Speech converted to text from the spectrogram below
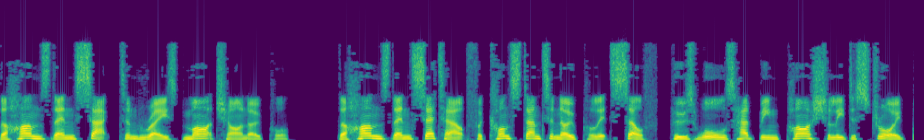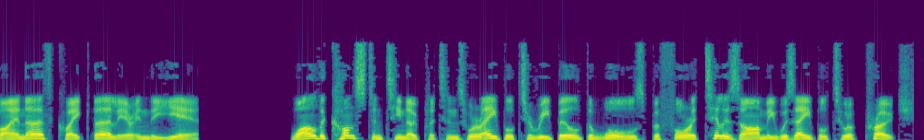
The Huns then sacked and razed Marcianople. The Huns then set out for Constantinople itself, whose walls had been partially destroyed by an earthquake earlier in the year. While the Constantinopolitans were able to rebuild the walls before Attila's army was able to approach,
